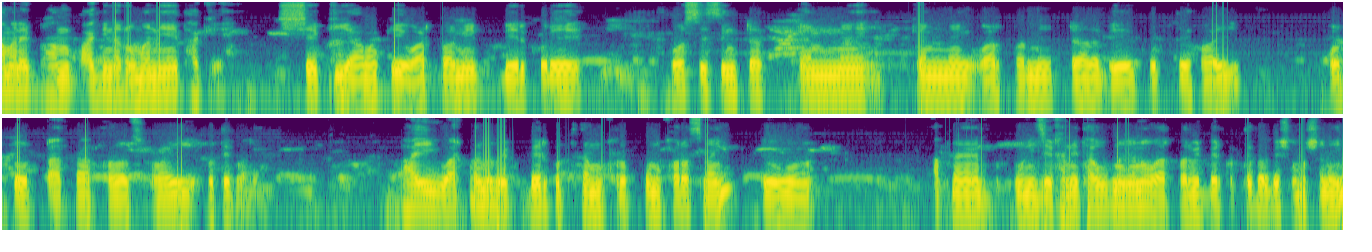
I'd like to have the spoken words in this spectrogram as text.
আমার এক ভাগিনা রোমানিয়ায় থাকে। সে কি আমাকে ওয়ার্ক পারমিট বের করে প্রসেসিংটা কেমনে কেমনে ওয়ার্ক পারমিটটা বের করতে হয়? কত টাকা খরচ হয়? হতে পারে। ভাই ওয়ার্ক পারমিট বের করতে তেমন কোনো খরচ নাই। তো আপনার, উনি যেখানে থাকুক না কেন ওয়ার্ক পারমিট বের করতে পারবে, সমস্যা নেই।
